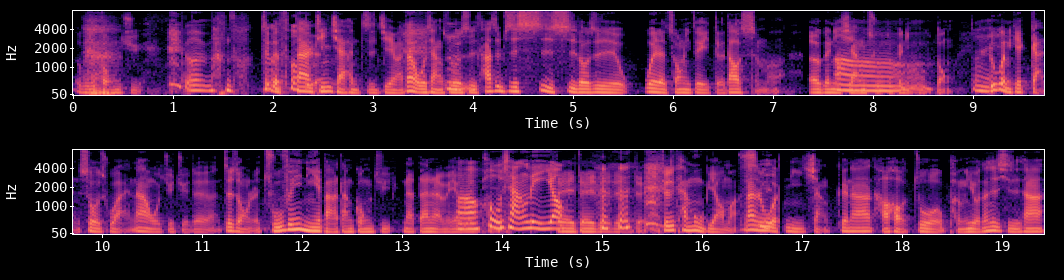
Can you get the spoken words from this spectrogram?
而不是工具？这个当然听起来很直接嘛，但我想说的是，嗯、他是不是事事都是为了从你这里得到什么？而跟你相处，而跟你互动。对，如果你可以感受出来，那我就觉得这种人，除非你也把他当工具，那当然没有问题。互相利用。对对对对对，就是看目标嘛。那如果你想跟他好好做朋友，但是其实他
